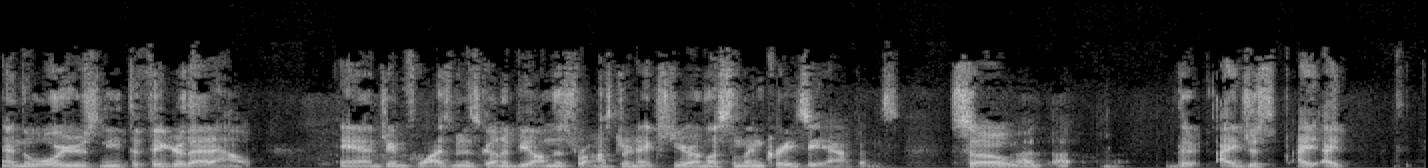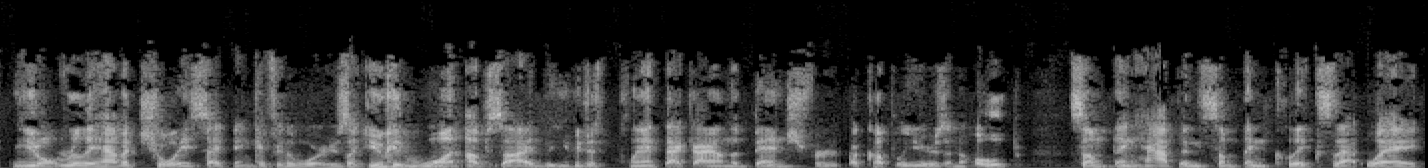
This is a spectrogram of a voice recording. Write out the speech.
And the Warriors need to figure that out. And James Wiseman is going to be on this roster next year unless something crazy happens. So uh, uh, there, I just, I, I, you don't really have a choice, I think, if you're the Warriors. Like you could want upside, but you could just plant that guy on the bench for a couple years and hope something happens, something clicks that way.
